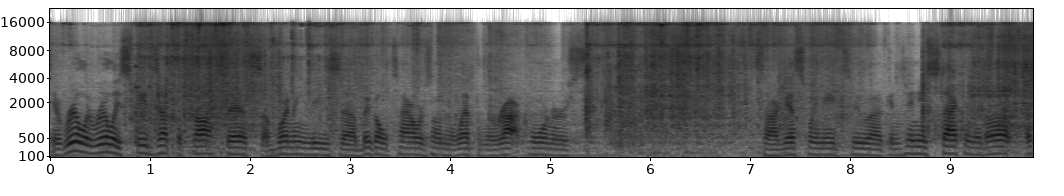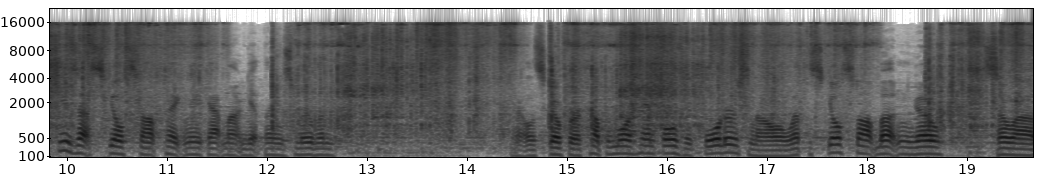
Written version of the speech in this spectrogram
it really, really speeds up the process of winning these uh, big old towers on the left and the right corners. So I guess we need to uh, continue stacking it up. Let's use that skill stop technique. That might get things moving. Alright, let's go for a couple more handfuls of quarters and I'll let the skill stop button go. So uh,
